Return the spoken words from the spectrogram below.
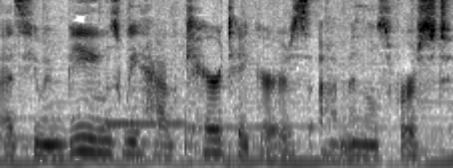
as human beings, we have caretakers um, in those first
